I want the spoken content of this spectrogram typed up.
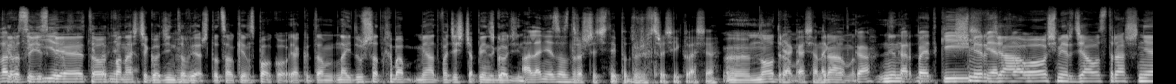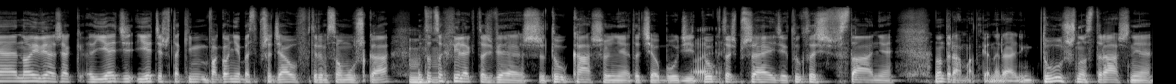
warunki rosyjskie rosyjskie to pewnie 12 godzin, to wiesz, to całkiem spoko. Jak tam najdłuższa to chyba miała 25 godzin. ale nie zazdroszczę ci tej podróży w trzeciej klasie. E, No, dramat. Jakaś anegdotka? dramat. Nie, no, Skarpetki Śmierdziało, śmierdziało strasznie. No i wiesz, jak jedzie, jedziesz w takim wagonie bez przedziałów, w którym są łóżka, no Mhm. to co chwilę ktoś, wiesz, tu kaszlnie, to cię obudzi, tu ktoś przejdzie, tu ktoś wstanie. No dramat generalnie. Duszno strasznie.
